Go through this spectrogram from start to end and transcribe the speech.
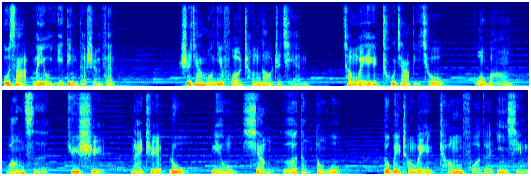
菩萨没有一定的身份。释迦牟尼佛成道之前，曾为出家比丘、国王、王子、居士，乃至鹿、牛、象、鹅等动物，都被称为成佛的因行，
